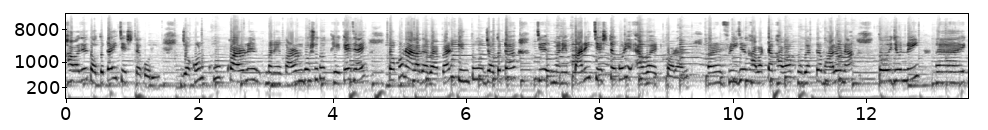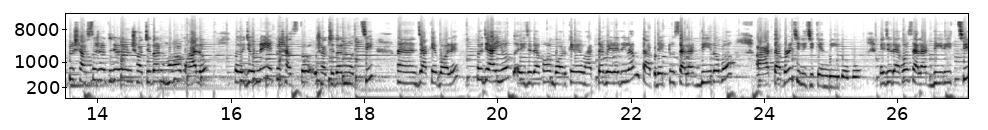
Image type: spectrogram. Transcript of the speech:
খাওয়া যায় ততটাই চেষ্টা করি। যখন খুব কারণে মানে কারণবশত থেকে যায়, তখন আলাদা ব্যাপার। কিন্তু যতটা যে মানে পারি চেষ্টা করি অ্যাভয়েড করার। কারণ ফ্রিজের খাবারটা খাওয়া খুব একটা ভালো না। তো ওই জন্যই একটু স্বাস্থ্য সচেতন সচেতন হওয়া ভালো। তো ওই জন্যই একটু স্বাস্থ্য সচেতন হচ্ছি যাকে বলে। তো যাই হোক, এই যে দেখো, বরকে ভাতটা বেড়ে দিলাম, তারপরে একটু স্যালাড দিয়ে দেবো, আর তারপরে চিলি চিকেন দিয়ে দেবো। এই যে দেখো, স্যালাড দিয়ে দিচ্ছি।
